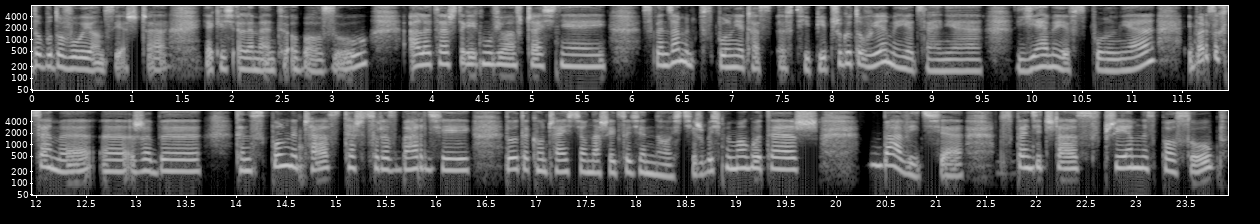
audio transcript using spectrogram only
dobudowując jeszcze jakieś elementy obozu, ale też, tak jak mówiłam wcześniej, spędzamy wspólnie czas w tipi, przygotowujemy jedzenie, jemy je wspólnie i bardzo chcemy, e, żeby ten wspólny czas też coraz bardziej był taką częścią naszej codzienności, żebyśmy mogły też bawić się, spędzić czas w przyjemny sposób,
